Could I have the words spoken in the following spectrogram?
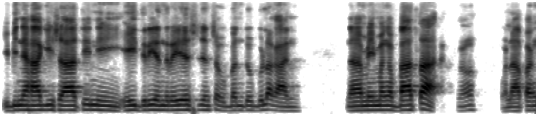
ibinahagi sa atin ni Adrian Reyes dyan sa Ubando, Bulacan na may mga bata, no? Wala pang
